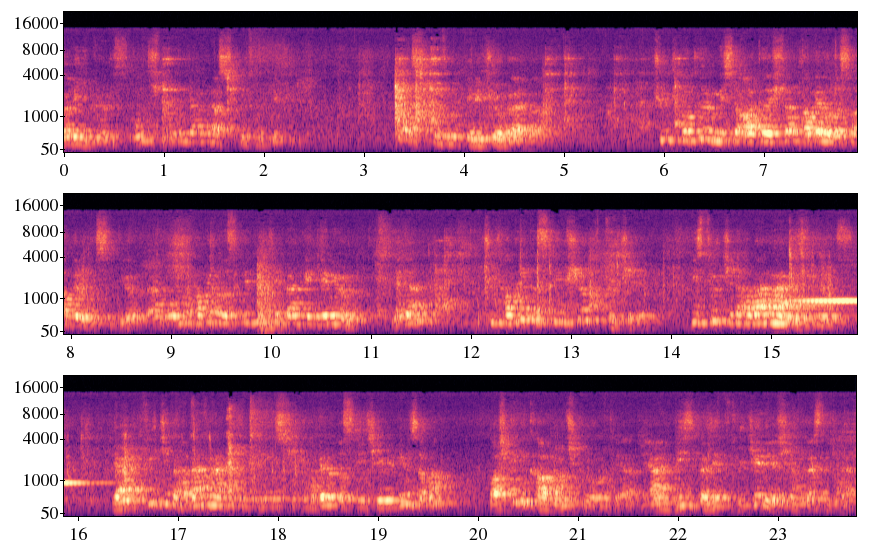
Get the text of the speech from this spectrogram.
öyle gidiyoruz. Onun için ben biraz çıkıntılık yapayım. Biraz çıkıntılık gerekiyor galiba. Çünkü bakıyorum mesela arkadaşlar haber odası haber odası diyor. Ben onlar haber odası dedikçe ben eğleniyorum. Neden? Çünkü haber odası diye bir şey yok Türkçe'de. Biz Türkçe'de haber merkezi diyoruz. Yani Türkçe'de haber merkezi dediğimiz şeyi haber odası diye çevirdiğiniz zaman başka bir kavram çıkıyor ortaya. Yani biz gazete, Türkiye'de yaşayan gazeteciler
